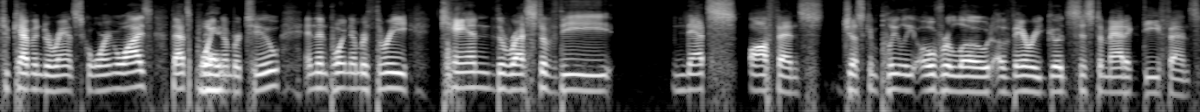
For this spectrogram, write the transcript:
to Kevin Durant scoring wise? That's point right. number two. And then point number three: Can the rest of the Nets offense just completely overload a very good systematic defense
